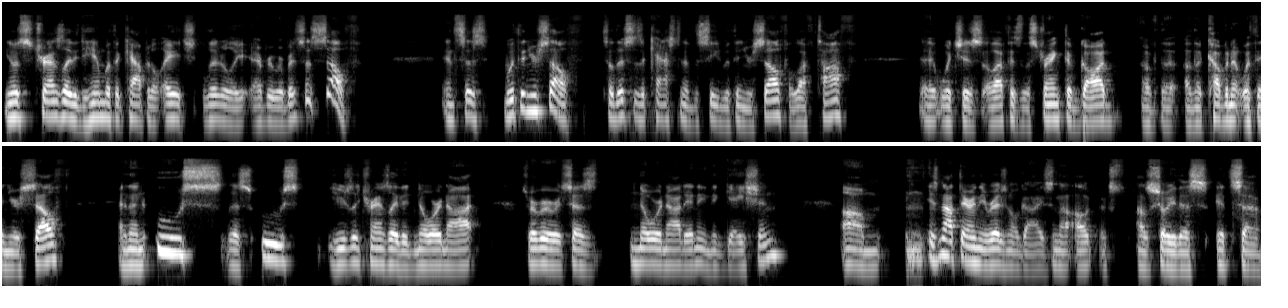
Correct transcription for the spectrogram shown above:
You know, it's translated to him with a capital H literally everywhere, but it says self and says within yourself. So this is a casting of the seed within yourself, aleph toph, uh, which is aleph is the strength of God of the of the covenant within yourself. And then us, this us, usually translated no or not. So everywhere it says no or not, any negation, um, is not there in the original, guys. And I'll I'll show you this. It's uh,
